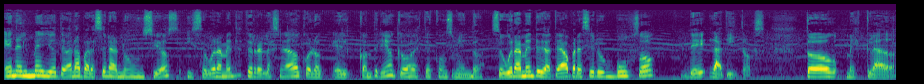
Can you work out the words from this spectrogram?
en el medio te van a aparecer anuncios y seguramente esté relacionado con el contenido que vos estés consumiendo. Seguramente te va a aparecer un buzo de gatitos, todo mezclado.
